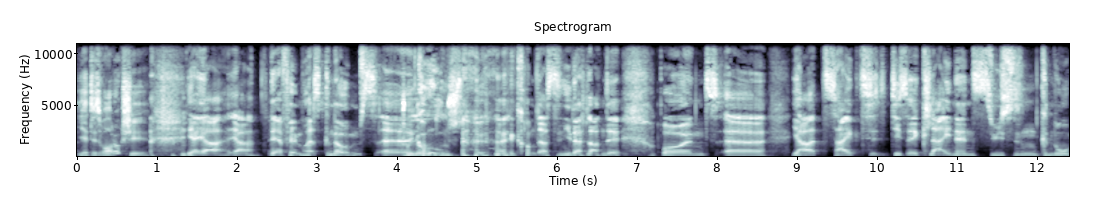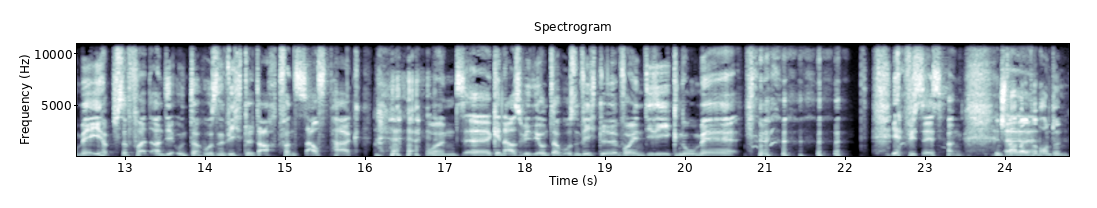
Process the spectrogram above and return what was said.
Ja, das war doch schön. Ja, ja, ja. Der Film heißt Gnomes, äh, Gnomes. Kommt, kommt aus den Niederlande und äh, ja, zeigt diese kleinen, süßen Gnome. Ich habe sofort an die Unterhosenwichtel gedacht von South Park. und äh, genauso wie die Unterhosenwichtel wollen die Gnome... ja, wie soll ich sagen? In Schwammerl Äh, verwandeln.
